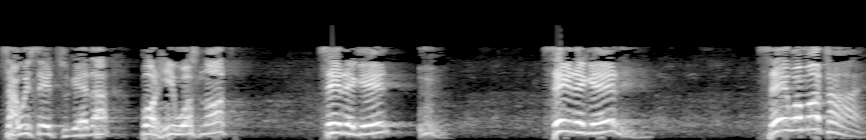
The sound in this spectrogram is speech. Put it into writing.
Shall we say it together? But he was not. Say it again. say it again. Say it one more time.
